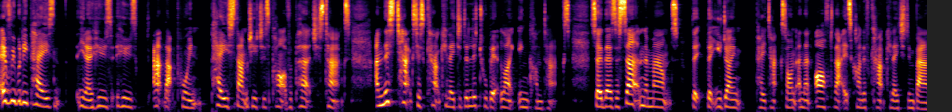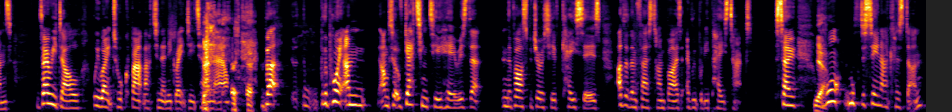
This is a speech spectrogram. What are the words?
everybody pays, you know, who's who's at that point pays stamp duty as part of a purchase tax. And this tax is calculated a little bit like income tax. So there's a certain amount that, that you don't pay tax on. And then after that, it's kind of calculated in bands. Very dull. We won't talk about that in any great detail now. but the point I'm I'm sort of getting to here is that in the vast majority of cases, other than first time buyers, everybody pays tax. So yeah. what Mr. Sunak has done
